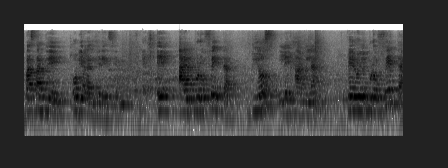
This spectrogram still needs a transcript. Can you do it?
bastante obvia la diferencia. Eh, al profeta Dios le habla, pero el profeta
